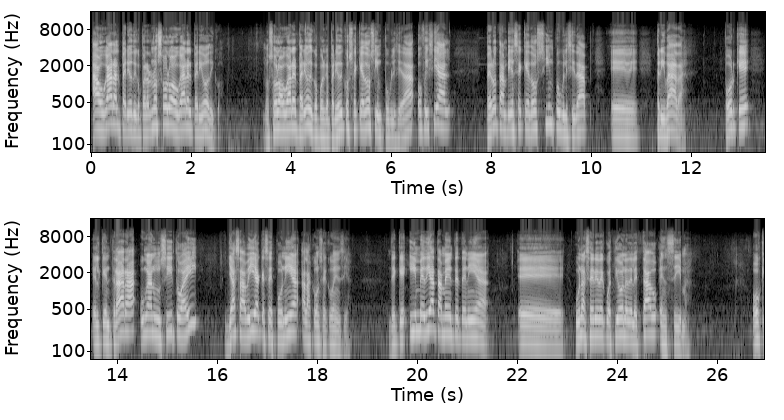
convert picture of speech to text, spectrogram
ahogar al periódico, pero no solo ahogar al periódico no solo ahogar el periódico, porque el periódico se quedó sin publicidad oficial, pero también se quedó sin publicidad eh, privada, porque el que entrara un anuncito ahí ya sabía que se exponía a las consecuencias, de que inmediatamente tenía eh, una serie de cuestiones del Estado encima. Ok,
